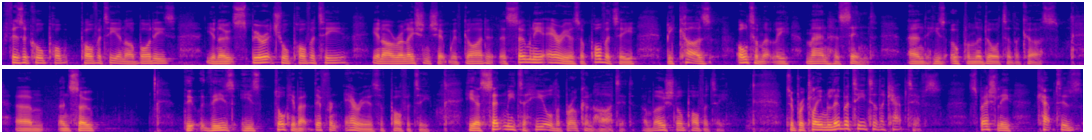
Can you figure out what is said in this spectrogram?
physical po- poverty in our bodies, you know, spiritual poverty in our relationship with God. There's so many areas of poverty because ultimately man has sinned and he's opened the door to the curse. Um, and so the, these, he's talking about different areas of poverty. He has sent me to heal the brokenhearted, emotional poverty, to proclaim liberty to the captives, especially captives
